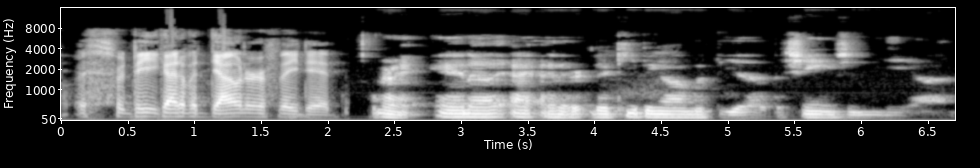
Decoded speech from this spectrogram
this would be kind of a downer if they did. Right, and uh, and they're they're keeping on with the uh, the change in the uh,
